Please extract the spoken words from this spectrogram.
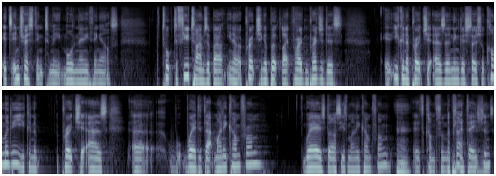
it's interesting to me more than anything else. I've talked a few times about you know approaching a book like Pride and Prejudice. It, you can approach it as an English social comedy. You can approach it as uh, where did that money come from? Where is Darcy's money come from? It comes from the plantations.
